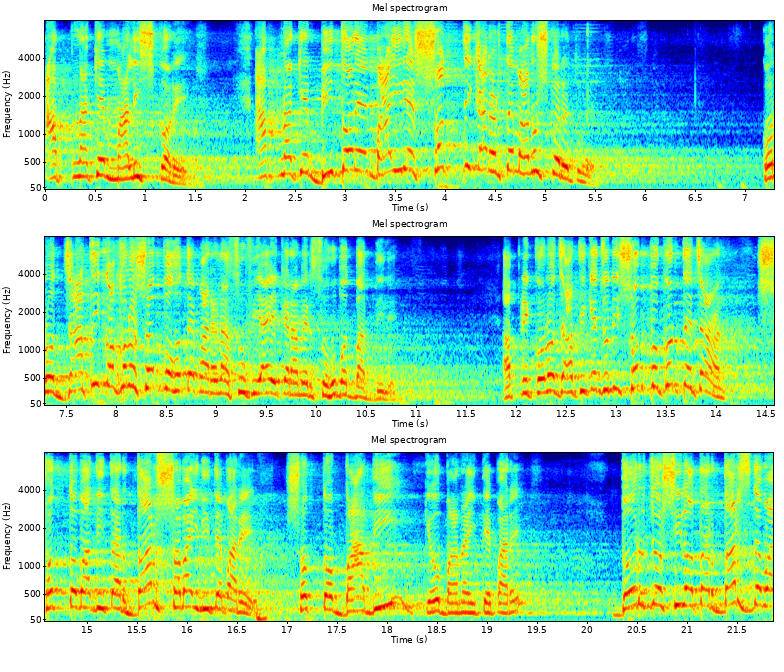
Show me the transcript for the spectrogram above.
আপনাকে মালিশ করে। আপনাকে ভিতরে, বাইরে সত্যিকার অর্থে মানুষ করে তুলে। কোন জাতি কখনো সভ্য হতে পারে না সুফিয়া কেরামের সুহবত বাদ দিলে। আপনি কোন জাতিকে যদি সভ্য করতে চান, সত্যবাদী তার দর্শ সবাই দিতে পারে, সত্যবাদী কেউ বানাইতে পারে। ধৈর্যশীলতার দর্শ দেওয়া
